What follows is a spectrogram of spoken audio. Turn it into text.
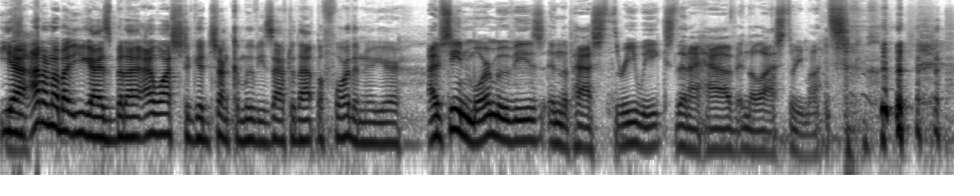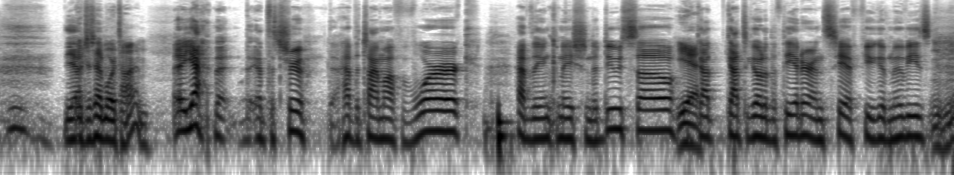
yeah. I don't know about you guys, but I, I watched a good chunk of movies after that before the new year. I've seen more movies in the past three weeks than I have in the last three months. Yeah, I just had more time. Uh, yeah, that, that's true. Have the time off of work, have the inclination to do so. Yeah. got got to go to the theater and see a few good movies. Mm-hmm.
